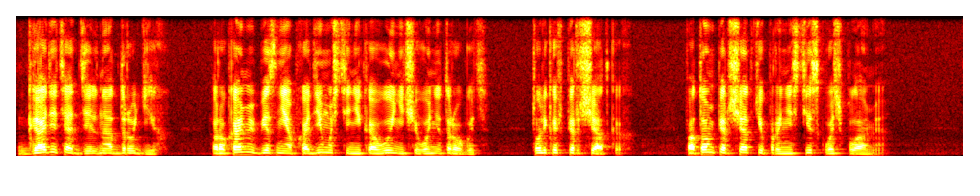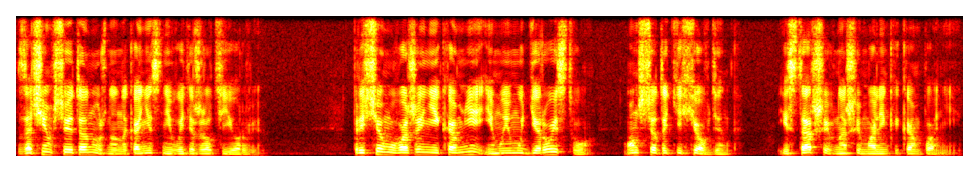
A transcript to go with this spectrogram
Гадить отдельно от других. Руками без необходимости никого и ничего не трогать. Только в перчатках. Потом перчатки пронести сквозь пламя. Зачем все это нужно, наконец не выдержал Тьорви. При всем уважении ко мне и моему геройству, он все-таки Хевдинг и старший в нашей маленькой компании.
